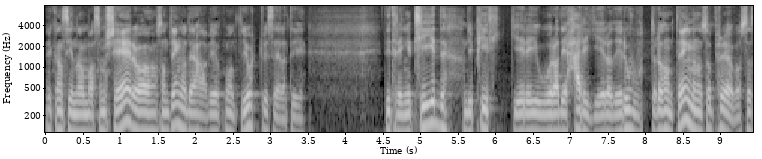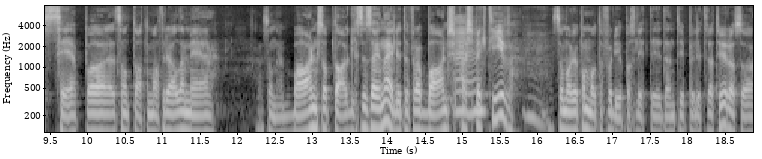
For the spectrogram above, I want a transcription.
Vi kan si noe om hva som skjer, og sånne ting, og det har vi jo på en måte gjort. Vi ser at de, de trenger tid, de pirker i jorda, de herjer og de roter og sånne ting. Men også prøve oss å se på et sånt datamateriale med sånne barns oppdagelsesøyne, eller ut fra barns perspektiv. Så må vi på en måte fordype oss litt i den type litteratur, og så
